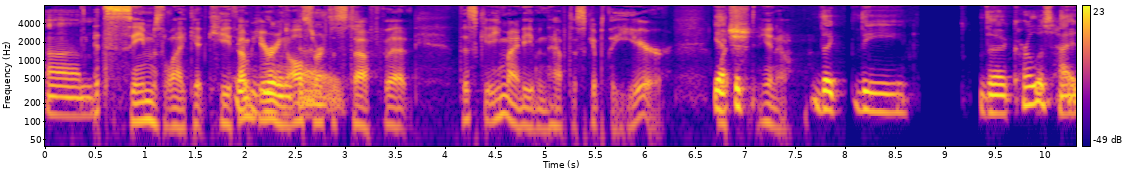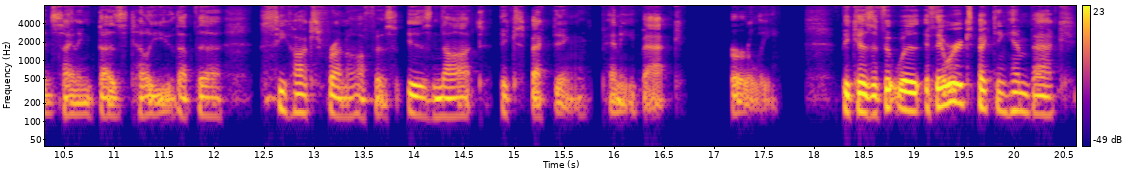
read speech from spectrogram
um, it seems like it, Keith. It I'm hearing really all does. sorts of stuff that this he might even have to skip the year. Yeah, which, the, you know. the the the Carlos Hyde signing does tell you that the Seahawks front office is not expecting Penny back early. Because if it was if they were expecting him back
